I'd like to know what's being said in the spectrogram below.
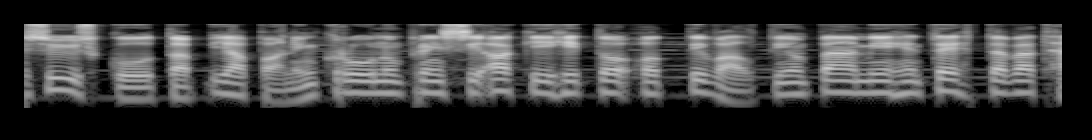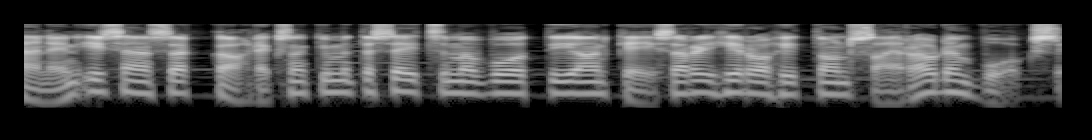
syyskuuta Japanin kruununprinssi Akihito otti valtion päämiehen tehtävät hänen isänsä 87-vuotiaan keisari Hirohiton sairauden vuoksi.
